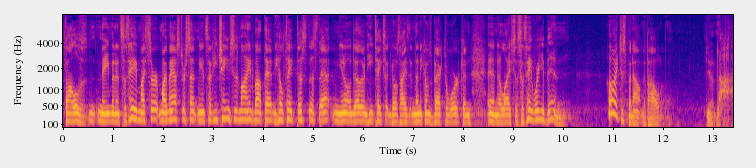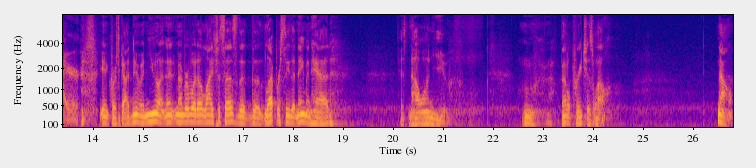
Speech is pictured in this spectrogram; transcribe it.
follows Naaman and says, "Hey, my sir, my master sent me and said he changed his mind about that, and he'll take this, this, that, and you know the other." And he takes it and goes hides it, and then he comes back to work, and and Elisha says, "Hey, where you been?" "Oh, I just been out and about." You liar. And of course, God knew. And you and remember what Elisha says: the the leprosy that Naaman had is now on you. Ooh, that'll preach as well. Now,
